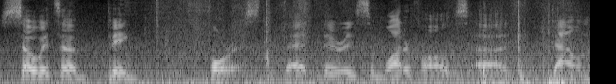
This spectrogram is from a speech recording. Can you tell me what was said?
so it's a big forest that there is some waterfalls uh, down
